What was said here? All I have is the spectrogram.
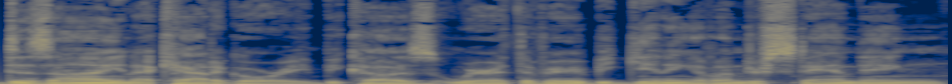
design a category because we're at the very beginning of understanding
